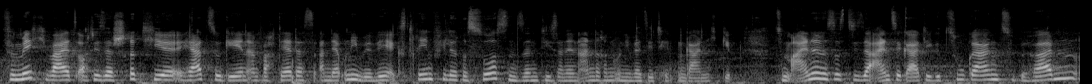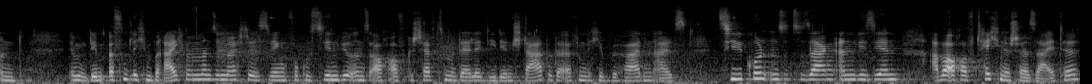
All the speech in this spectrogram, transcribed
Für mich war jetzt auch dieser Schritt hierher zu gehen einfach der, dass an der Uni BW extrem viele Ressourcen sind, die es an den anderen Universitäten gar nicht gibt. Zum einen ist es dieser einzigartige Zugang zu Behörden und im dem öffentlichen Bereich, wenn man so möchte. Deswegen fokussieren wir uns auch auf Geschäftsmodelle, die den Staat oder öffentliche Behörden als Zielkunden sozusagen anvisieren. Aber auch auf technischer Seite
